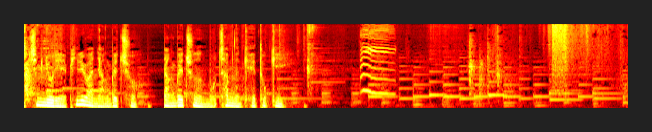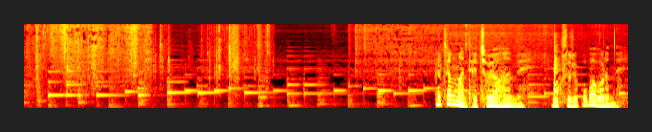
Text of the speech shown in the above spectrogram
무침 요리에 필요한 양배추. 양배추는 못 참는 개토끼. 살짝만 데쳐야 하는데 육수를 뽑아버렸네.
